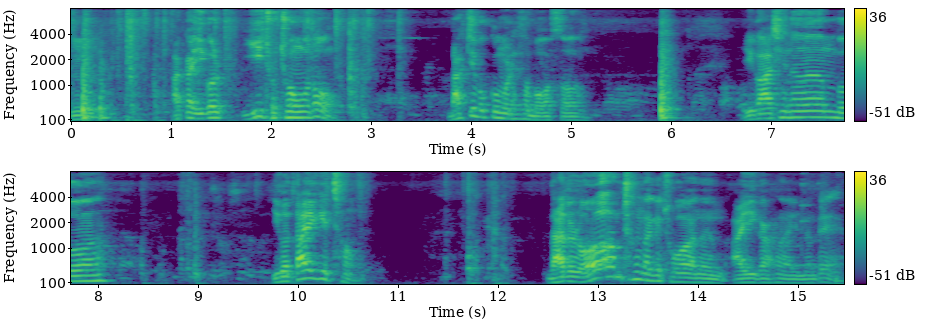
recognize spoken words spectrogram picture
음. 아까 이걸 이 조청으로 낙지볶음을 해서 먹었어. 이거 아시는 분? 이거 딸기청. 나를 엄청나게 좋아하는 아이가 하나 있는데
